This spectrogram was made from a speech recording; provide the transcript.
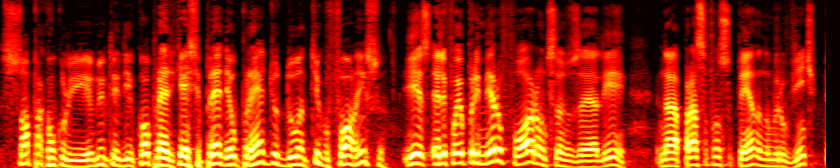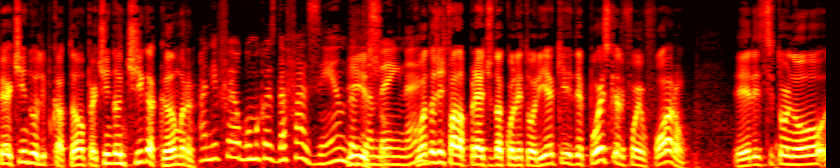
Só para concluir, eu não entendi qual prédio que é esse prédio? É o prédio do antigo fórum, é isso? Isso, ele foi o primeiro fórum de São José ali, na Praça Afonso Pena, número 20, pertinho do Olipocatão, pertinho da antiga Câmara. Ali foi alguma coisa da Fazenda Isso. também, né? Quando a gente fala prédio da coletoria, que depois que ele foi o fórum, ele se tornou,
